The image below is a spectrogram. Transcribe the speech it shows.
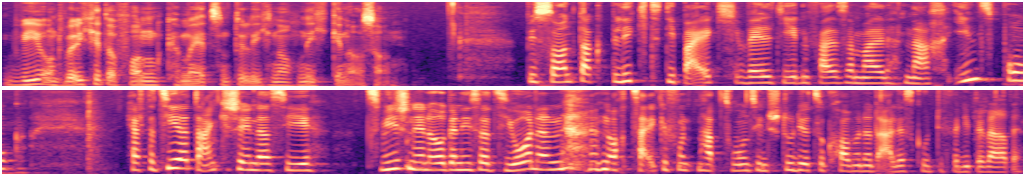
wie und welche davon können wir jetzt natürlich noch nicht genau sagen. Bis Sonntag blickt die Bike-Welt jedenfalls einmal nach Innsbruck. Herr Spazier, danke schön, dass Sie zwischen den Organisationen noch Zeit gefunden haben, zu uns ins Studio zu kommen und alles Gute für die Bewerbe.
